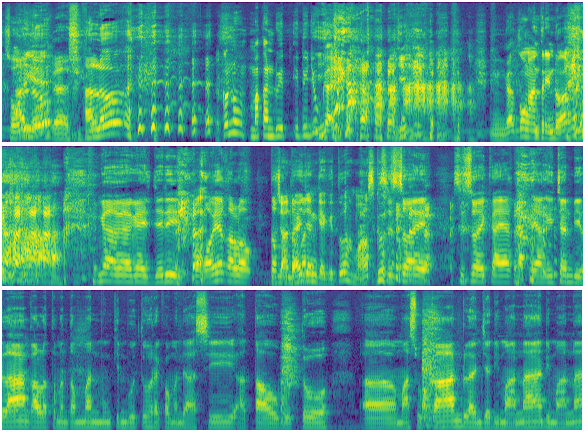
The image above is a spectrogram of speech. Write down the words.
sorry Halo? ya. Halo. Ya kan lu makan duit itu juga. Enggak, gua nganterin doang. enggak, enggak guys. Jadi pokoknya kalau teman-teman jangan kayak gitu lah, malas gua. sesuai sesuai kayak ka- yang Ican bilang kalau teman-teman mungkin butuh rekomendasi atau butuh eh, masukan belanja di mana di mana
